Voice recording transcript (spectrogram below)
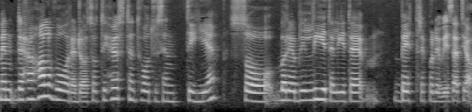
Men det här halvåret då, så till hösten 2010 så började jag bli lite, lite bättre på det viset att jag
